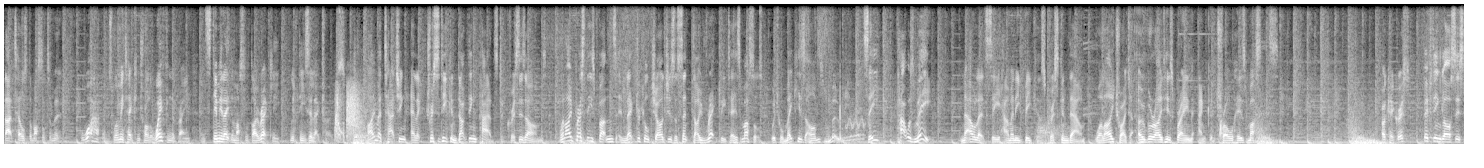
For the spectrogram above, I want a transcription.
That tells the muscle to move. But what happens when we take control away from the brain and stimulate the muscle directly with these electrodes? I'm attaching electricity conducting pads to Chris's arms. When I press these buttons, electrical charges are sent directly to his muscles, which will make his arms move. See? That was me. Now let's see how many beakers Chris can down while I try to override his brain and control his muscles. Okay, Chris, 15 glasses,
